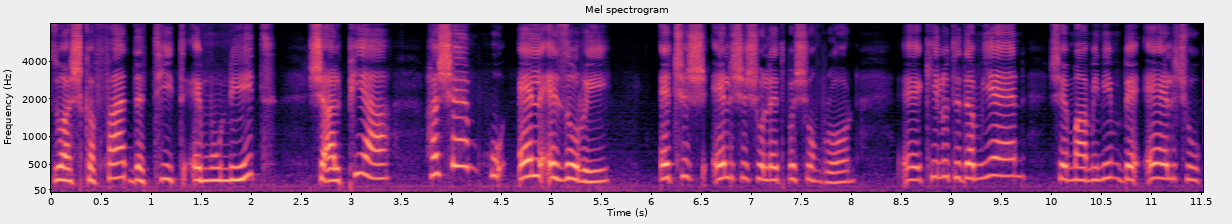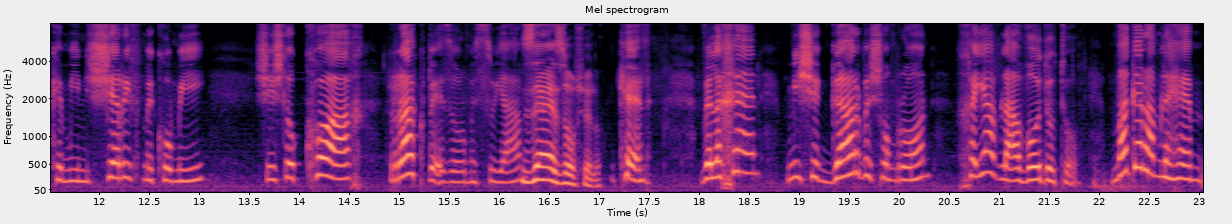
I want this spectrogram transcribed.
זו השקפה דתית אמונית, שעל פיה השם הוא אל אזורי, אל ששולט בשומרון. אה, כאילו תדמיין שהם מאמינים באל שהוא כמין שריף מקומי, שיש לו כוח רק באזור מסוים. זה האזור שלו. כן. ולכן, מי שגר בשומרון חייב לעבוד אותו. מה גרם להם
